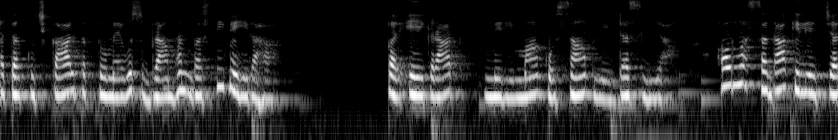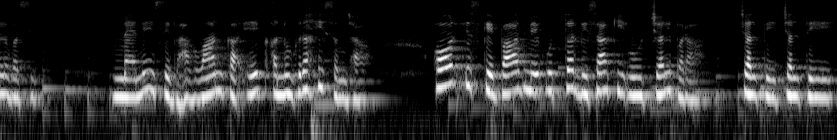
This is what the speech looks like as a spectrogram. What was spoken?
अतः कुछ काल तक तो मैं उस ब्राह्मण बस्ती में ही रहा। पर एक रात मेरी माँ को सांप ने डस लिया और वह सदा के लिए चल बसी। मैंने इसे भगवान का एक अनुग्रह ही समझा और इसके बाद में उत्तर दिशा की ओर चल पड़ा। चलते चलते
